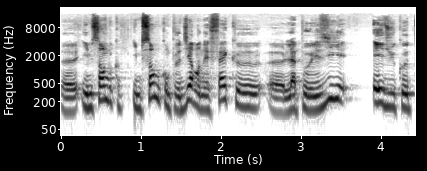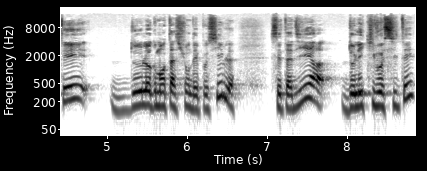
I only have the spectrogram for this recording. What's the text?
il me semble qu'on peut dire en effet que la poésie est du côté de l'augmentation des possibles, c'est-à-dire de l'équivocité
